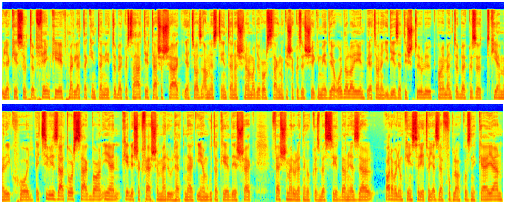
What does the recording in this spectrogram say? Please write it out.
Ugye készült több fénykép, meg lehet tekinteni többek között a háttértársaság, illetve az Amnesty International Magyarországnak és a közösségi média oldalain, illetve van egy idézet is tőlük, amelyben többek között kiemelik, hogy egy civilizált országban ilyen kérdések fel sem merülhetnek, ilyen buta kérdések, kérdések fel sem merülhetnek a közbeszédben, hogy ezzel arra vagyunk kényszerítve, hogy ezzel foglalkozni kelljen.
